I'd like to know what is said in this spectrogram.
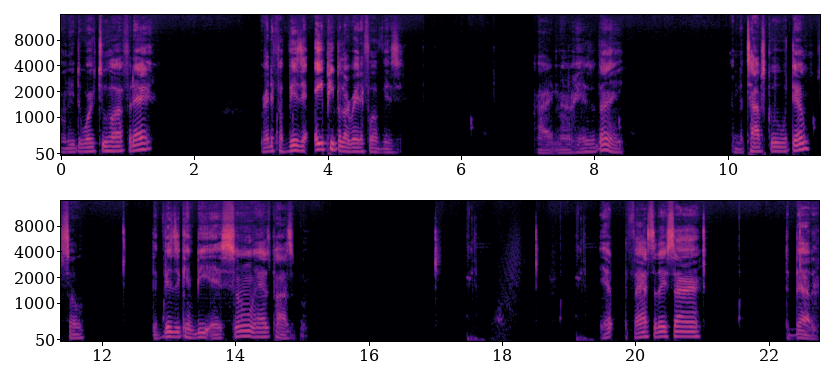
Don't need to work too hard for that. Ready for visit. Eight people are ready for a visit. All right, now here's the thing. I'm the top school with them, so the visit can be as soon as possible. Yep, the faster they sign, the better.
